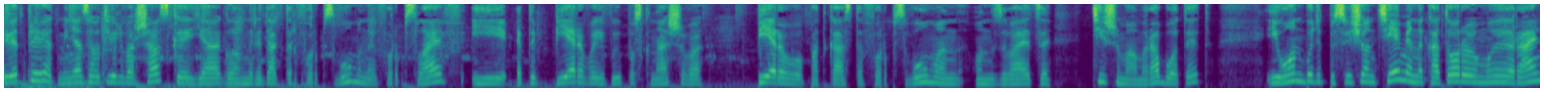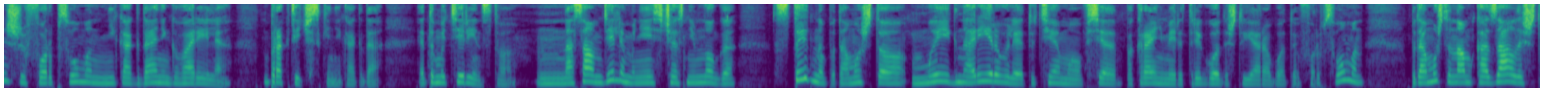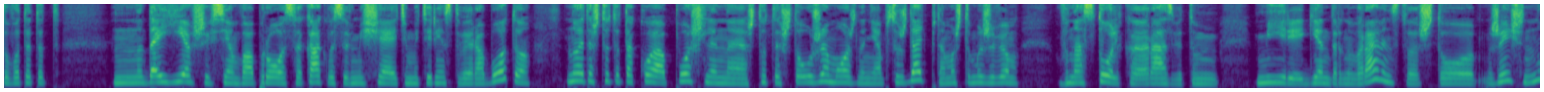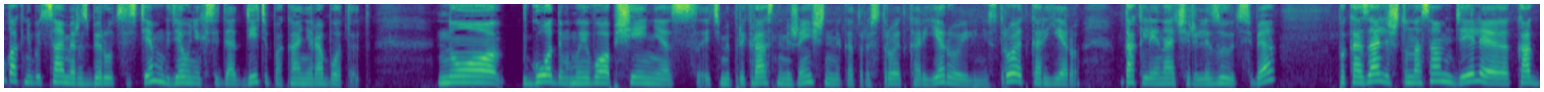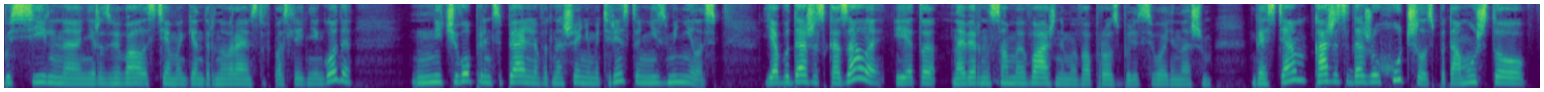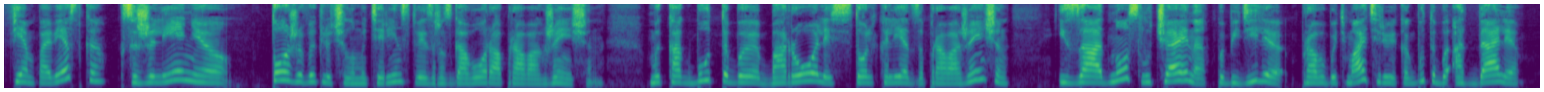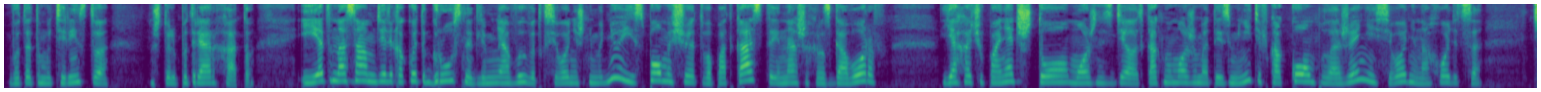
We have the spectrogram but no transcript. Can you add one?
Привет-привет, меня зовут Юлия Варшавская, я главный редактор Forbes Woman и Forbes Life, и это первый выпуск нашего первого подкаста Forbes Woman. Он называется «Тише, мама работает». И он будет посвящен теме, на которую мы раньше в Forbes Woman никогда не говорили. Ну, практически никогда. Это материнство. На самом деле мне сейчас немного стыдно, потому что мы игнорировали эту тему все, по крайней мере, три года, что я работаю в Forbes Woman, потому что нам казалось, что вот этот надоевший всем вопрос, а как вы совмещаете материнство и работу, но это что-то такое опошленное, что-то, что уже можно не обсуждать, потому что мы живем в настолько развитом мире гендерного равенства, что женщины, ну, как-нибудь сами разберутся с тем, где у них сидят дети, пока они работают. Но годы моего общения с этими прекрасными женщинами, которые строят карьеру или не строят карьеру, так или иначе реализуют себя, показали, что на самом деле, как бы сильно не развивалась тема гендерного равенства в последние годы, ничего принципиально в отношении материнства не изменилось. Я бы даже сказала, и это, наверное, самый важный мой вопрос будет сегодня нашим гостям, кажется, даже ухудшилось, потому что фем-повестка, к сожалению, тоже выключила материнство из разговора о правах женщин. Мы как будто бы боролись столько лет за права женщин, и заодно случайно победили право быть матерью и как будто бы отдали вот это материнство ну, что ли, патриархату. И это на самом деле какой-то грустный для меня вывод к сегодняшнему дню. И с помощью этого подкаста и наших разговоров я хочу понять, что можно сделать, как мы можем это изменить и в каком положении сегодня находится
